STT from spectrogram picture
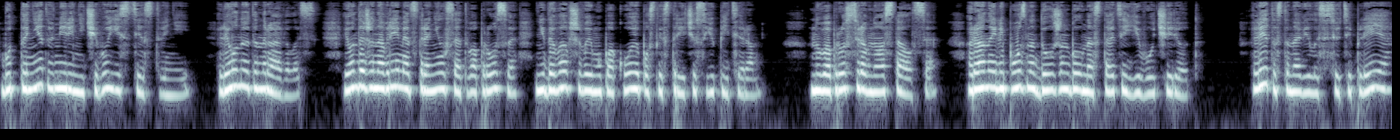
будто нет в мире ничего естественней. Леону это нравилось, и он даже на время отстранился от вопроса, не дававшего ему покоя после встречи с Юпитером. Но вопрос все равно остался. Рано или поздно должен был настать и его черед. Лето становилось все теплее,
